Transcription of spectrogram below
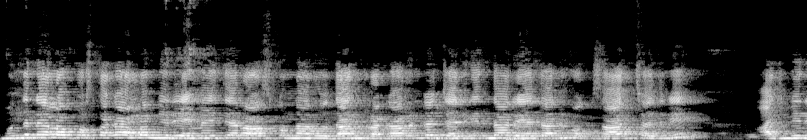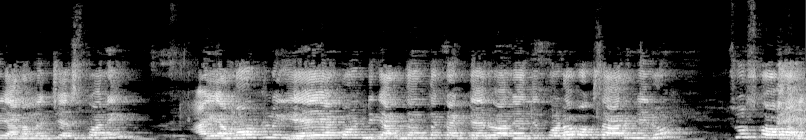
ముందు నెల పుస్తకాల్లో మీరు ఏమైతే రాసుకున్నారో దాని ప్రకారంగా జరిగిందా లేదా అని ఒకసారి చదివి అది మీరు అనలైజ్ చేసుకొని ఆ అమౌంట్లు ఏ అకౌంట్కి ఎంతెంత కట్టారు అనేది కూడా ఒకసారి మీరు చూసుకోవాలి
